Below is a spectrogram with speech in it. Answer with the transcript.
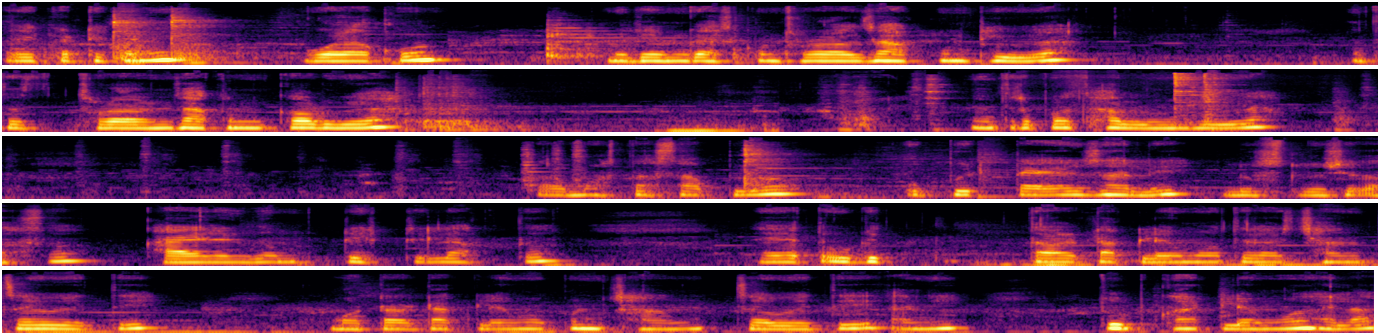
तर एका ठिकाणी गोळा करून मिडियम गॅस करून थोडा वेळ झाकून ठेवूया. नंतर थोडा वेळ झाकून काढूया. नंतर परत हलवून घेऊया. तर मस्त असं आपलं उपीट तयार झाले लुसलुशीत असं. खायला एकदम टेस्टी लागतं. त्याच्यात उडीत डाळ टाकल्यामुळं त्याला छान चव येते. मटार टाकल्यामुळे पण छान चव येते आणि तूप घातल्यामुळं ह्याला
